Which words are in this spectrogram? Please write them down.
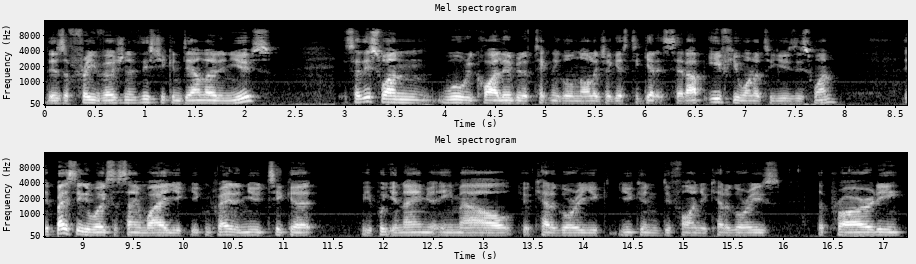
there's a free version of this you can download and use. So this one will require a little bit of technical knowledge, I guess, to get it set up if you wanted to use this one it basically works the same way. You, you can create a new ticket. You put your name, your email, your category. You, you can define your categories, the priority,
